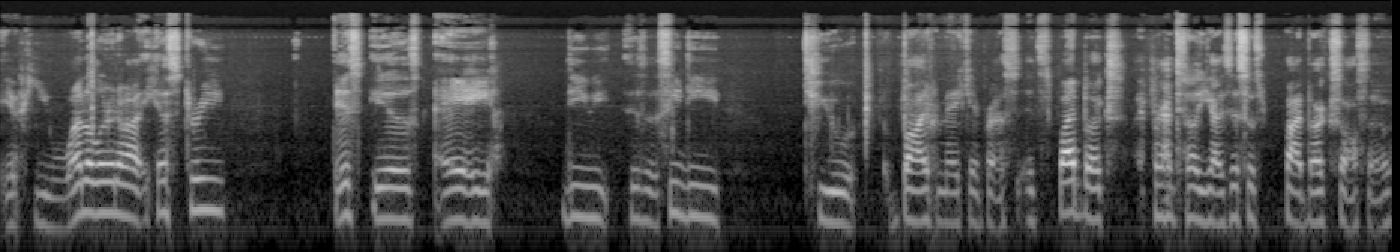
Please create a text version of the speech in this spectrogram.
if you want to learn about history, this is a D. This is a CD to buy from AK Press. It's five bucks. I forgot to tell you guys this was five bucks also.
